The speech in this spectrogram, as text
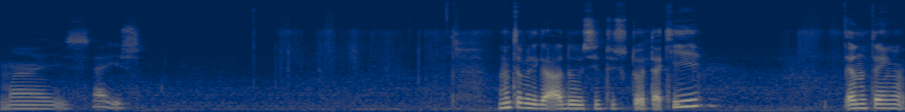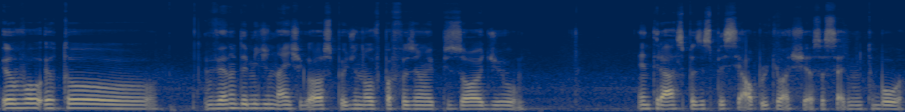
Mas é isso. Muito obrigado se tu escutou até aqui. Eu não tenho. Eu vou. Eu tô vendo The Midnight Gospel de novo para fazer um episódio entre aspas especial porque eu achei essa série muito boa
